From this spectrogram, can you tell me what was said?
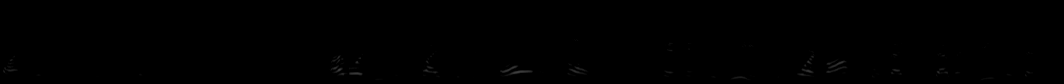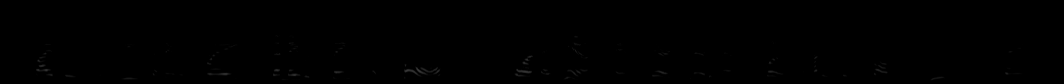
finally, he was crucified. Our Lord Jesus Christ is in all the Psalms, and, and you read in the four Gospels that, that when And his disciples would eat and they would pray, then they would sing a psalm or a hymn, and, and there clearly meant one of the 150 Psalms. Jesus sang the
